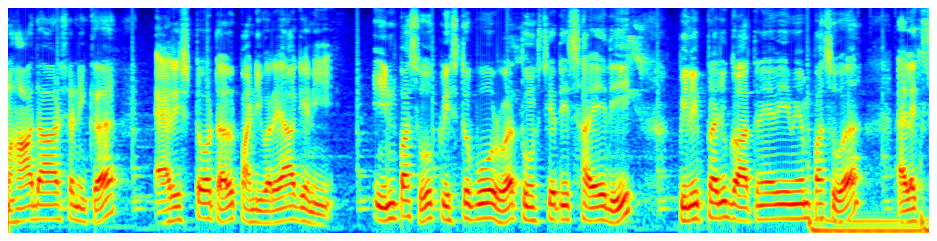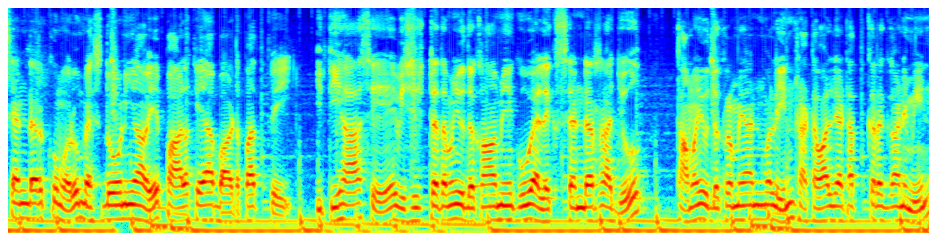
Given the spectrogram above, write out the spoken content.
මහාදර්ශනික ඇරිස්ටෝටල් පඩිවරයාගෙනී. ඉන් පසු ක්‍රිස්තුපූර්ව තුන්ස්්‍යතිස් හයේදී පිළිප් රජු ඝාතනයවීමෙන් පසුව ඇලෙක්සැන්ඩර් කුමරු මැස්දෝනියාවේ පාලකයා බාට පත්වෙයි. ඉතිහාසයේ විශිෂ්ටතම යුදකාමයකු ඇලෙක්සැන්ඩර් රජු තම යුදක්‍රමයන් වලින් රටවල් යටත් කර ගනිමින්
